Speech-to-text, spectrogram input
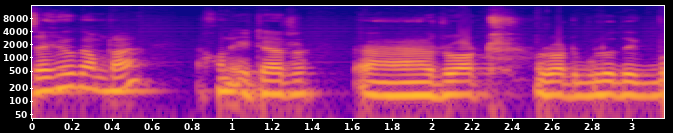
যাই হোক, আমরা এখন এটার রড, রডগুলো দেখব।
